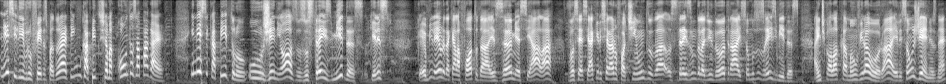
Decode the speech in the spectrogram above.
Nesse livro Feitas para Durar, tem um capítulo que chama Contas a Pagar. E nesse capítulo, os geniosos, os três Midas, que eles. Eu me lembro daquela foto da Exame SA lá, você SA, que eles tiraram fotinho, um do, os três um do ladinho do outro. Ah, e somos os reis Midas. A gente coloca a mão, vira ouro. Ah, eles são os gênios, né?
